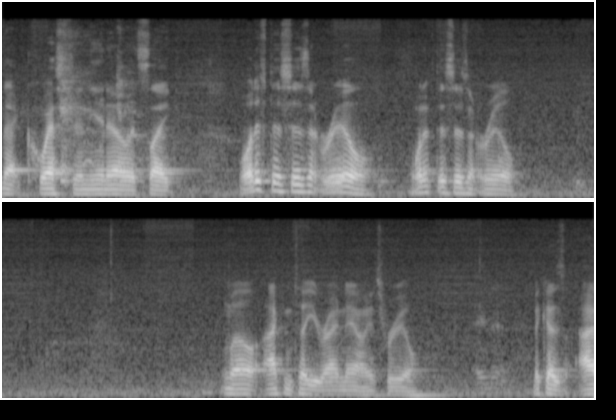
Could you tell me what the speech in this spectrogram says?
that question, you know, it's like, what if this isn't real? What if this isn't real? Well, I can tell you right now, it's real. Because i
